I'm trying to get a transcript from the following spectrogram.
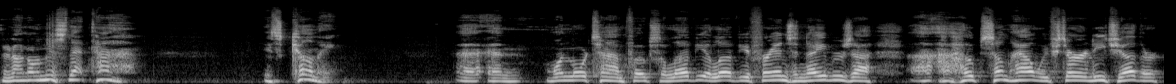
They're not going to miss that time. It's coming. Uh, and one more time, folks. I love you. I love your friends and neighbors. I, I, hope somehow we've stirred each other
